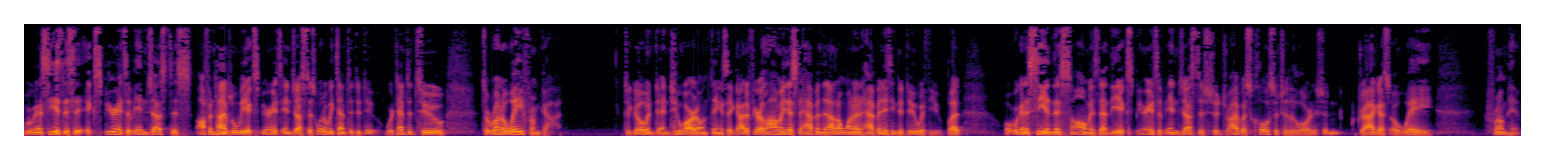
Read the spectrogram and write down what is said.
What we're going to see is this experience of injustice. Oftentimes when we experience injustice, what are we tempted to do? We're tempted to, to run away from God. To go and, and do our own thing and say, God, if you're allowing this to happen, then I don't want to have anything to do with you. But what we're going to see in this psalm is that the experience of injustice should drive us closer to the Lord. It shouldn't drag us away from Him.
